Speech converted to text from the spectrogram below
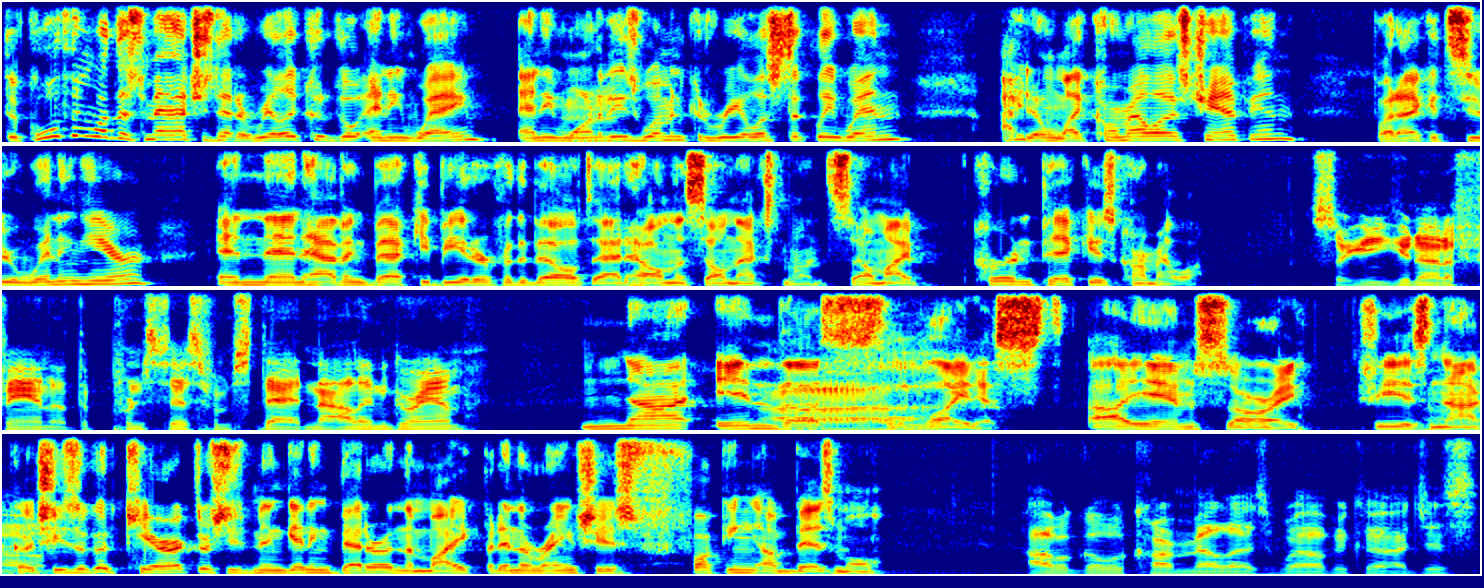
The cool thing about this match is that it really could go any way. Any one of mm-hmm. these women could realistically win. I don't like Carmella as champion, but I could see her winning here and then having Becky beat her for the belt at Hell in a Cell next month. So my current pick is Carmella. So you, you're not a fan of the princess from Staten Island, Graham? Not in the Ah. slightest. I am sorry. She is not Um, good. She's a good character. She's been getting better in the mic, but in the ring, she is fucking abysmal. I would go with Carmella as well because I just,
